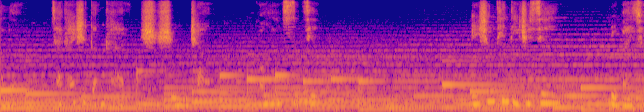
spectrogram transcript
了，才开始感慨世事无常，光阴似箭。人生天地之间，若白驹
